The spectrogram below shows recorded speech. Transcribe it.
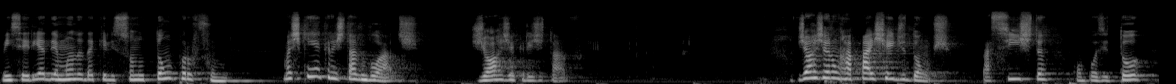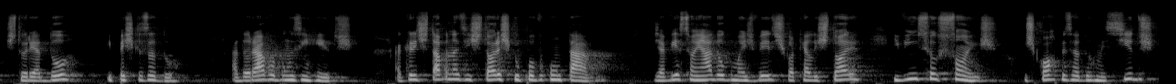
venceria a demanda daquele sono tão profundo. Mas quem acreditava em boatos? Jorge acreditava. Jorge era um rapaz cheio de dons, passista, compositor, historiador e pesquisador. Adorava bons enredos. Acreditava nas histórias que o povo contava. Já havia sonhado algumas vezes com aquela história e via em seus sonhos os corpos adormecidos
